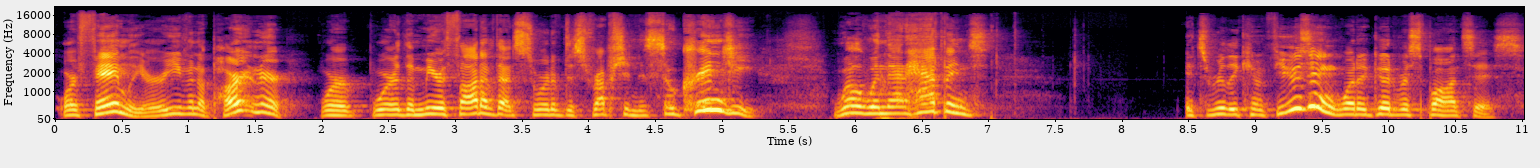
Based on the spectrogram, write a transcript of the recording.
or family or even a partner where, where the mere thought of that sort of disruption is so cringy? Well, when that happens, it's really confusing what a good response is.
